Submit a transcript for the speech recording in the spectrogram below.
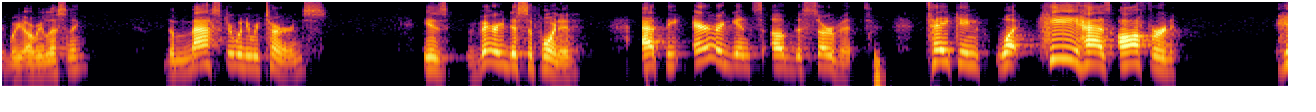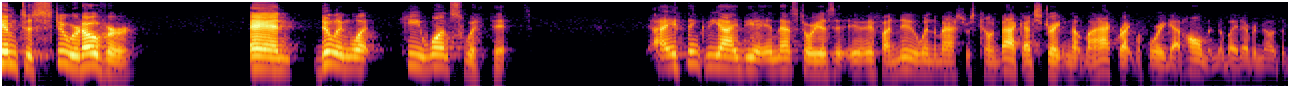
Are we, are we listening? The master, when he returns, is very disappointed at the arrogance of the servant taking what he has offered him to steward over and doing what he wants with it. I think the idea in that story is if I knew when the master was coming back, I'd straighten up my act right before he got home and nobody'd ever know that.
